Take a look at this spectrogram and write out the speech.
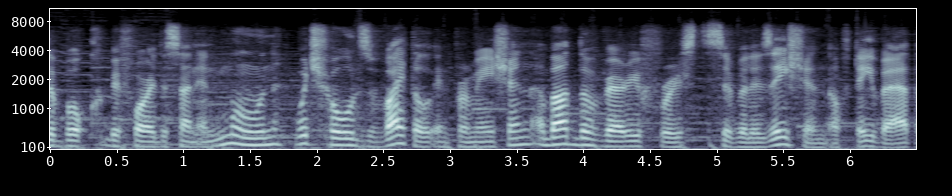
the book Before the Sun and Moon, which holds vital information about the very first civilization of Teyvat,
